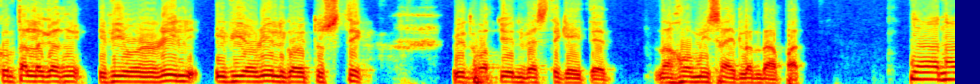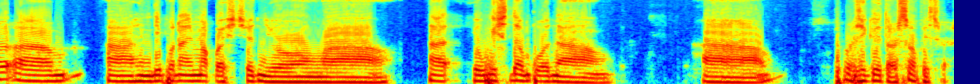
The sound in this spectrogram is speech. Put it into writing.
Kung talagang if you were really if you are really going to stick with what you investigated, na homicide lang dapat. Your Honor, um, ah, hindi po namin ma-question yung, ah, ah, yung wisdom po ng ah, prosecutor's officer.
